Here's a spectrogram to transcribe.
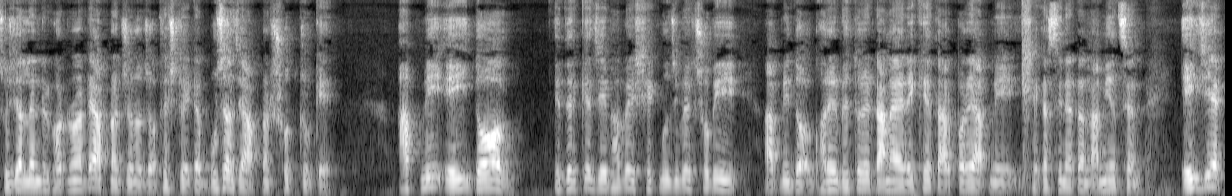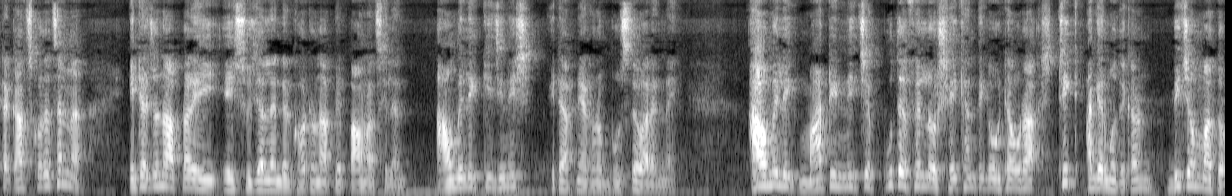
সুইজারল্যান্ডের ঘটনাটা আপনার জন্য যথেষ্ট। এটা বোঝা যায় আপনার শত্রুকে। আপনি এই দল এদেরকে যেভাবে শেখ মুজিবের ছবি আপনি ঘরের ভেতরে টানায় রেখে তারপরে আপনি শেখ হাসিনাটা নামিয়েছেন, এই যে একটা কাজ করেছেন না, এটার জন্য আপনার এই এই সুইজারল্যান্ডের ঘটনা আপনি পাওনা ছিলেন। আওয়ামী লীগ কি জিনিস? এটা আপনি এখনও বুঝতে পারেন নাই। আওয়ামী লীগ মাটির নিচে পুঁতে ফেলল, সেইখান থেকে উঠে ওরা ঠিক আগের মধ্যে কারণ বিজম্মা তো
